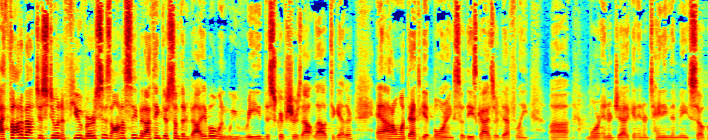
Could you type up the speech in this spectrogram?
I thought about just doing a few verses, honestly, but I think there's something valuable when we read the scriptures out loud together. And I don't want that to get boring. So these guys are definitely uh, more energetic and entertaining than me. So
